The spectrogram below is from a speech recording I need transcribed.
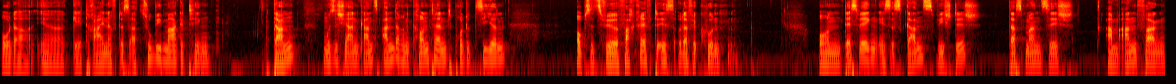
oder ihr geht rein auf das Azubi-Marketing, dann muss ich ja einen ganz anderen Content produzieren, ob es jetzt für Fachkräfte ist oder für Kunden. Und deswegen ist es ganz wichtig, dass man sich am Anfang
